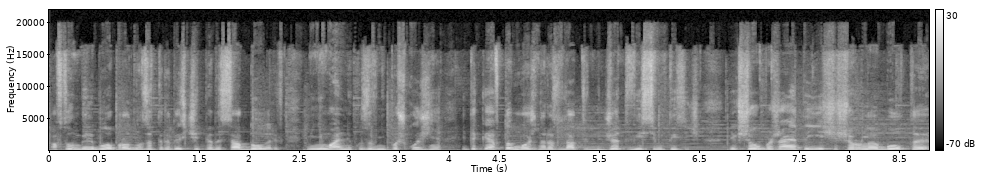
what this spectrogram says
Автомобіль було продано за 3050 доларів. Мінімальні кузовні пошкодження, і таке авто можна розглядати в бюджет 8 тисяч. Якщо ви бажаєте, є ще Chevrolet Bolt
